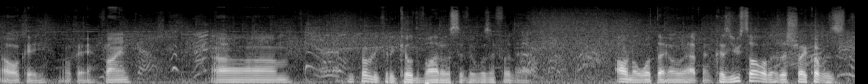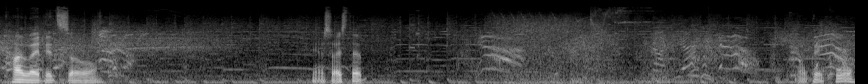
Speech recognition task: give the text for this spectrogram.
oh, okay, okay, fine. Um, you probably could have killed Vados if it wasn't for that. I don't know what the hell happened, because you saw that the strike card was highlighted, so... Yeah, sidestep. Okay, cool.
